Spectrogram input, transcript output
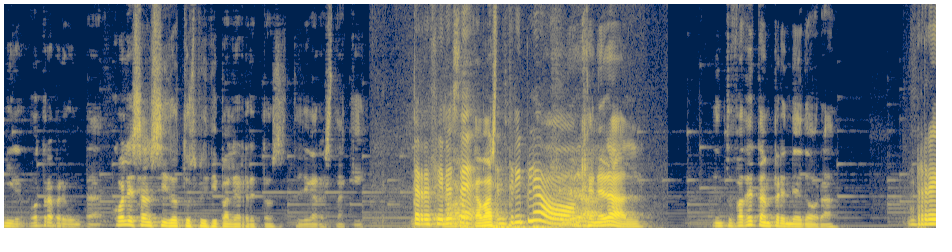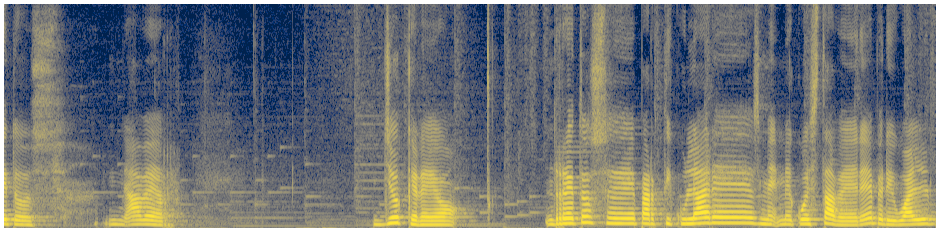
Mire, otra pregunta. ¿Cuáles han sido tus principales retos de llegar hasta aquí? ¿Te refieres en triple o...? En general, en tu faceta emprendedora. Retos. A ver. Yo creo... Retos eh, particulares me, cuesta ver, ¿eh? pero igual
